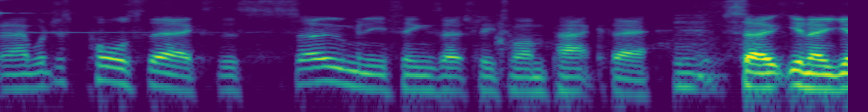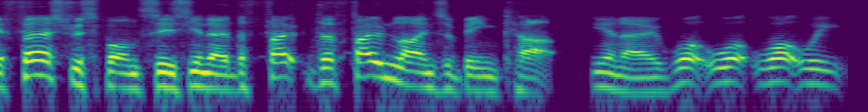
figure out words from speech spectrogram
Uh, we'll just pause there because there's so many things actually to unpack there. Mm. So you know, your first response is you know the pho- the phone lines are being cut. You know what what what we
